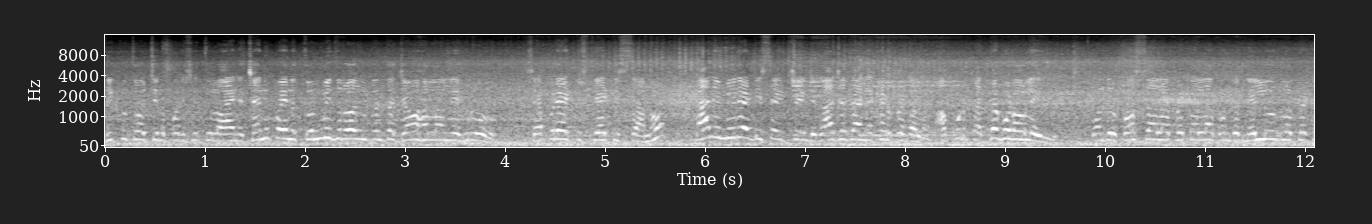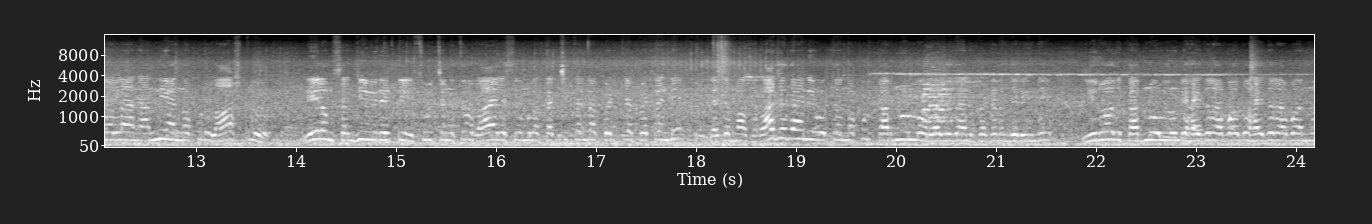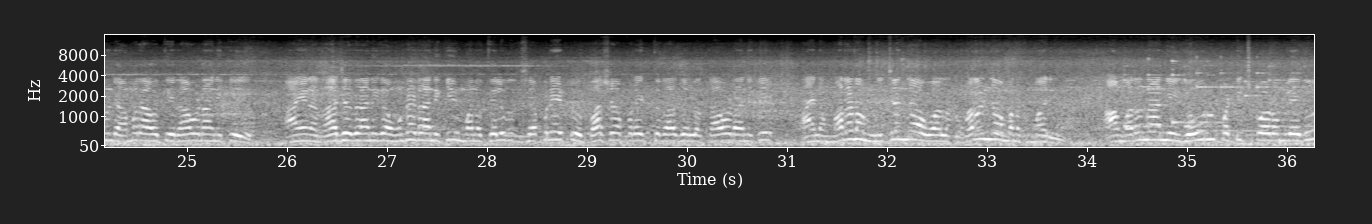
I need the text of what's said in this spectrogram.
దిక్కుతోచిన పరిస్థితుల్లో ఆయన చనిపోయిన తొమ్మిది రోజుల రోజులకంతా జవహర్లాల్ నెహ్రూ సెపరేట్ స్టేట్ ఇస్తాను. కానీ మీరే డిసైడ్ చేయండి రాజధాని ఎక్కడ పెట్టాలి? అప్పుడు పెద్ద గొడవలైంది కొందరు కోస్తాలో పెట్టాలా కొందరు నెల్లూరులో పెట్టాలా అని అన్నీ అన్నప్పుడు లాస్ట్ నీలం సంజీవి రెడ్డి సూచనతో రాయలసీమలో ఖచ్చితంగా పెడితే పెట్టండి లేదా మాకు రాజధాని వద్దన్నప్పుడు కర్నూలులో రాజధాని పెట్టడం జరిగింది. ఈరోజు కర్నూలు నుండి హైదరాబాదు హైదరాబాద్ నుండి అమరావతి రావడానికి ఆయన రాజధానిగా ఉండడానికి మన తెలుగు సెపరేట్ భాషా ప్రయుక్త రాజుల్లో కావడానికి ఆయన మరణం నిజంగా వాళ్ళకు వరంగా మనకు మారింది. ఆ మరణాన్ని ఎవరూ పట్టించుకోవడం లేదు.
